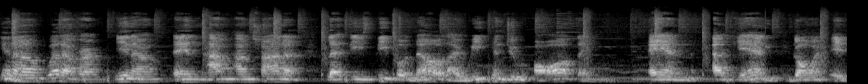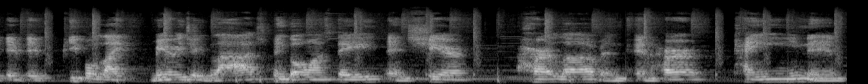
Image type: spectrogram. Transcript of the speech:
you know, whatever, you know, and I'm I'm trying to let these people know like we can do all things. And again, going if, if, if people like Mary J. Blige can go on stage and share her love and, and her pain and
